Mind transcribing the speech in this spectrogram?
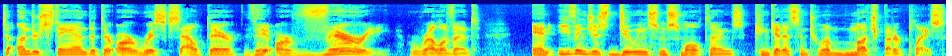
to understand that there are risks out there. They are very relevant. And even just doing some small things can get us into a much better place.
